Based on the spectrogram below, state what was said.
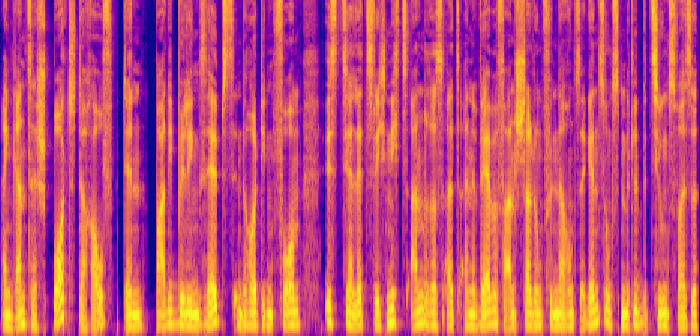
ein ganzer Sport darauf, denn Bodybuilding selbst in der heutigen Form ist ja letztlich nichts anderes als eine Werbeveranstaltung für Nahrungsergänzungsmittel beziehungsweise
